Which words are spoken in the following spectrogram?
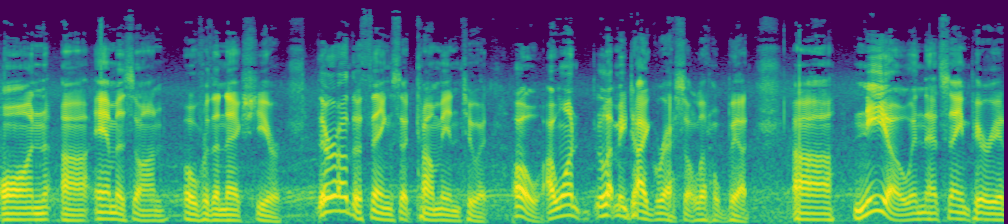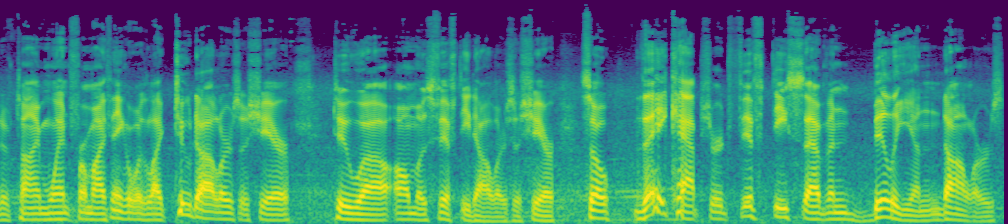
on uh, Amazon over the next year. There are other things that come into it. Oh, I want let me digress a little bit. Uh, NIO in that same period of time went from I think it was like two dollars a share to uh, almost fifty dollars a share. So they captured fifty-seven billion dollars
